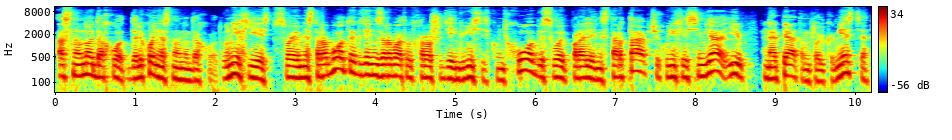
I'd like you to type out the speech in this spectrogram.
основной доход, далеко не основной доход. У них есть свое место работы, где они зарабатывают хорошие деньги, у них есть какое-нибудь хобби, свой параллельный стартапчик, у них есть семья, и на пятом только месте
